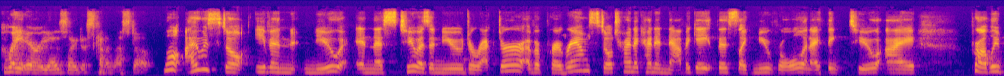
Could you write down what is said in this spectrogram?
gray areas I just kind of messed up. Well, I was still even new in this too as a new director of a program, still trying to kind of navigate this like new role. And I think too, I probably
